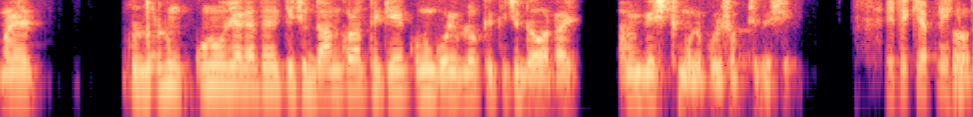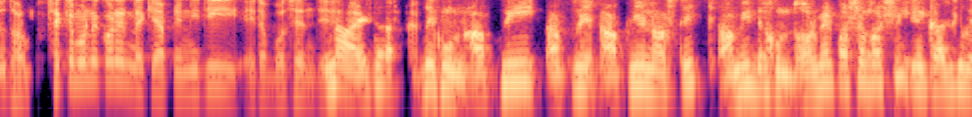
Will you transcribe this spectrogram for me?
মানে ধরুন কোনো জায়গা থেকে কিছু দান করা থেকে কোনো গরিব লোককে কিছু দেওয়াটাই আমি বেস্ট মনে করি সবচেয়ে বেশি এটা কি আপনি হিন্দু ধর্ম থেকে মনে করেন নাকি আপনি নিজেই এটা বোঝেন যে না এটা এটা দেখুন আপনি আপনি আপনি নাস্তিক আমি দেখুন ধর্মের পাশাপাশি এই কাজগুলো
